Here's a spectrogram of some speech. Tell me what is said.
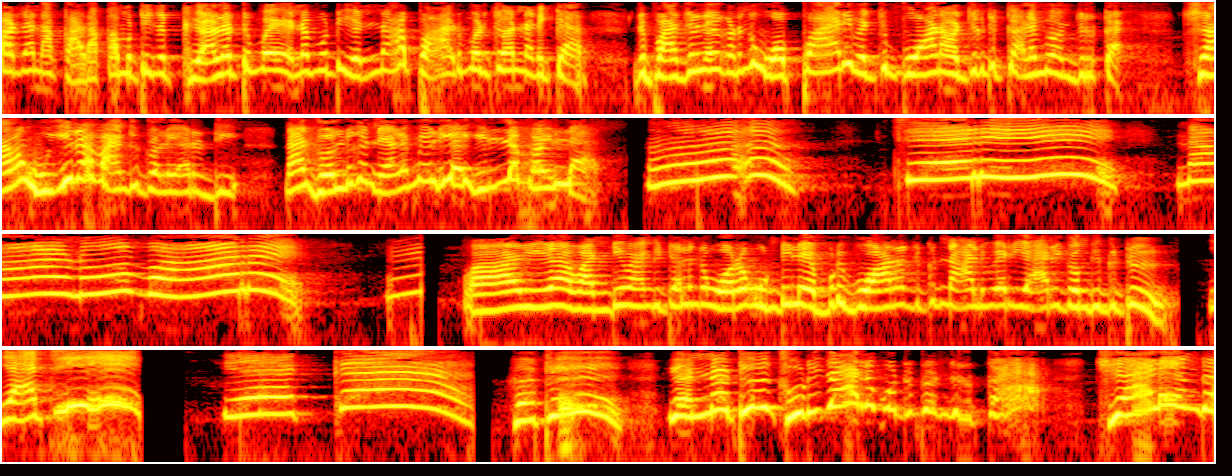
மாட்டேன் நான் கடக்க மாட்டேன். இந்த கிழட்டு போய் என்ன போட்டு என்ன பாடுபடுத்தான்னு நினைக்கிறேன் இந்த பதிலே கிடந்து ஒப்பாரி வச்சு போன வச்சுட்டு கிளம்பி வந்திருக்கேன் சார் உயிரை வாங்கி தொலையாருடி நான் சொல்லுங்க நிலைமையிலேயே இல்ல மல்ல. சரி நான் வாரியா வண்டி வாங்கிட்டாலும் இந்த ஒரு உண்டில எப்படி போறதுக்கு நாலு பேர் யாரி தொங்கிக்கிட்டு யாச்சி! ஏக்கா! என்னட்டு சுடிதார போட்டுட்டு வந்திருக்க? சேலைங்க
